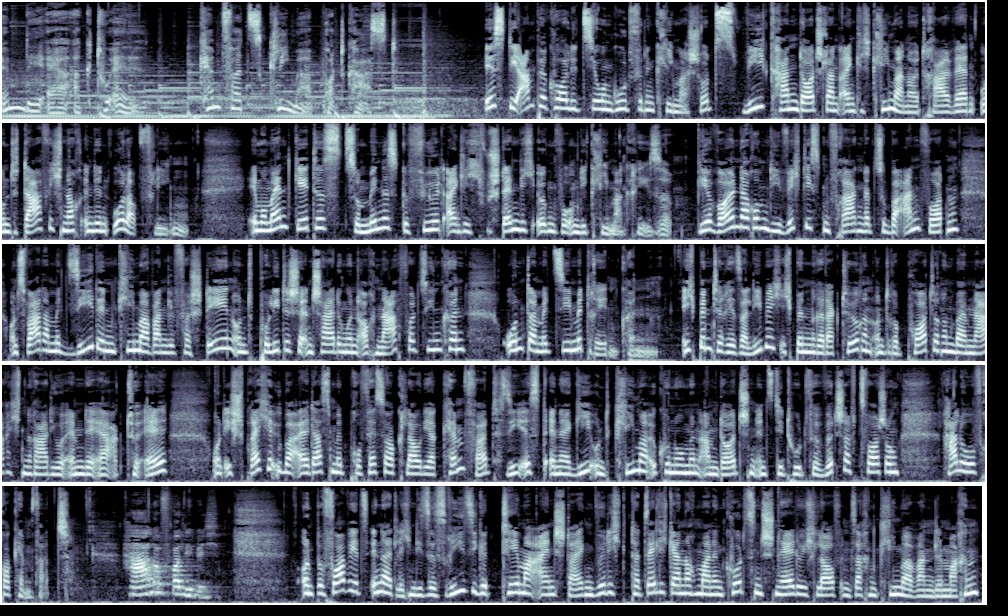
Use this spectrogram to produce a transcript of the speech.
MDR aktuell. Kempferts Klima-Podcast. Ist die Ampelkoalition gut für den Klimaschutz? Wie kann Deutschland eigentlich klimaneutral werden? Und darf ich noch in den Urlaub fliegen? Im Moment geht es zumindest gefühlt eigentlich ständig irgendwo um die Klimakrise. Wir wollen darum die wichtigsten Fragen dazu beantworten, und zwar damit Sie den Klimawandel verstehen und politische Entscheidungen auch nachvollziehen können und damit Sie mitreden können. Ich bin Theresa Liebig, ich bin Redakteurin und Reporterin beim Nachrichtenradio MDR aktuell und ich spreche über all das mit Professor Claudia Kempfert. Sie ist Energie- und Klimaökonomin am Deutschen Institut für Wirtschaftsforschung. Hallo, Frau Kempfert. Hallo, Frau Liebig. Und bevor wir jetzt inhaltlich in dieses riesige Thema einsteigen, würde ich tatsächlich gerne noch mal einen kurzen Schnelldurchlauf in Sachen Klimawandel machen.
